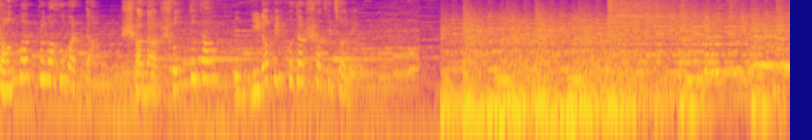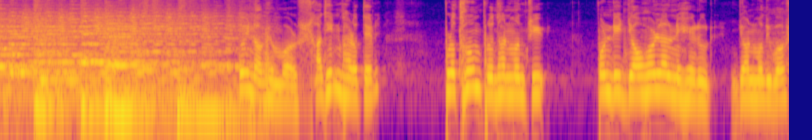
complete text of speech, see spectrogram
সংবাদ প্রবাহ বার্তা, সদা সত্যতা ও নিরপেক্ষতার সাথে চলে। দুই নভেম্বর, স্বাধীন ভারতের প্রথম প্রধানমন্ত্রী পণ্ডিত জওহরলাল নেহেরুর জন্মদিবস।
